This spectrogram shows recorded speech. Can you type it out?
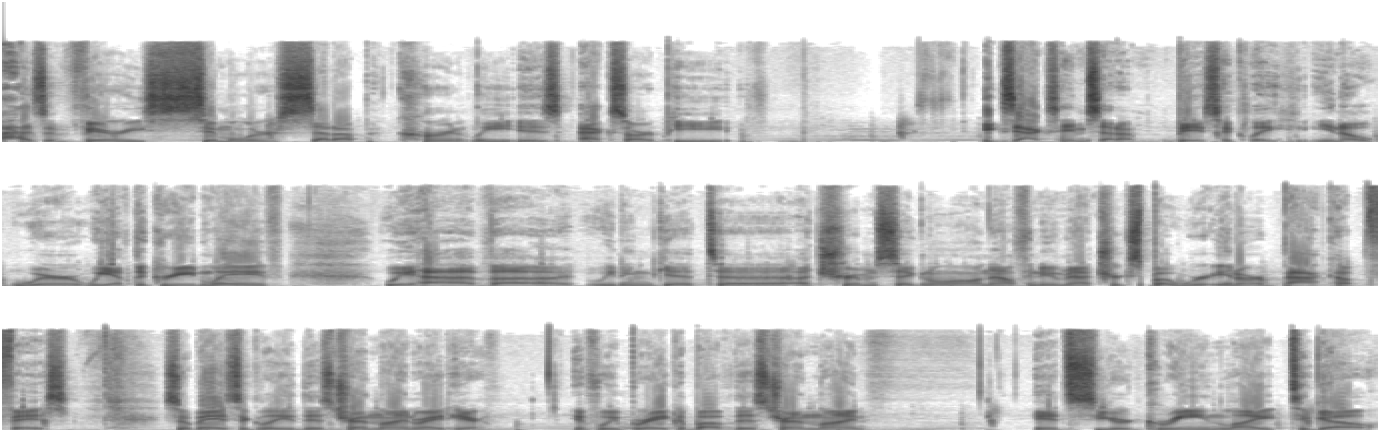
has a very similar setup currently is XRP. Exact same setup, basically. You know, where we have the green wave, we have, uh, we didn't get uh, a trim signal on Alpha Numerics, but we're in our backup phase. So basically, this trend line right here, if we break above this trend line, it's your green light to go.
